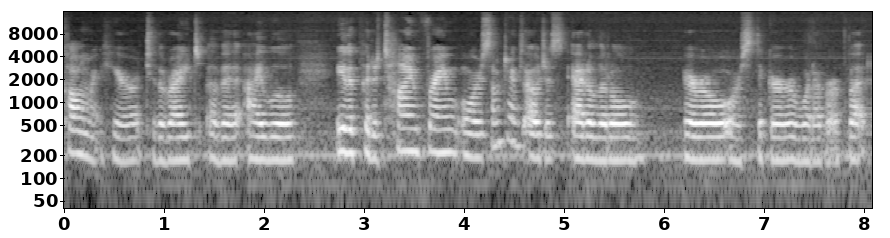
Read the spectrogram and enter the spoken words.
column right here to the right of it, I will either put a time frame or sometimes I'll just add a little arrow or sticker or whatever. But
